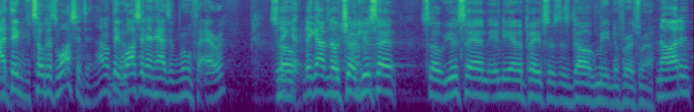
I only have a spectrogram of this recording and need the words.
I think so does Washington. I don't think Washington has a room for error. So, got- they got so enough Chuck, you're saying so you're saying the Indiana Pacers is dog meat in the first round. No, I didn't.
